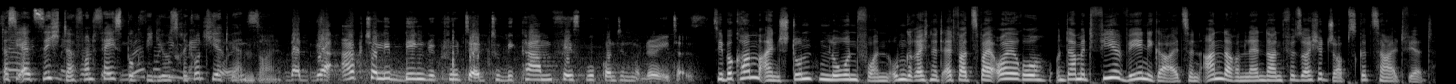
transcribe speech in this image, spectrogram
dass sie als Sichter von Facebook-Videos rekrutiert werden sollen. Sie bekommen einen Stundenlohn von umgerechnet etwa 2 Euro und damit viel weniger als in anderen Ländern für solche Jobs gezahlt wird.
